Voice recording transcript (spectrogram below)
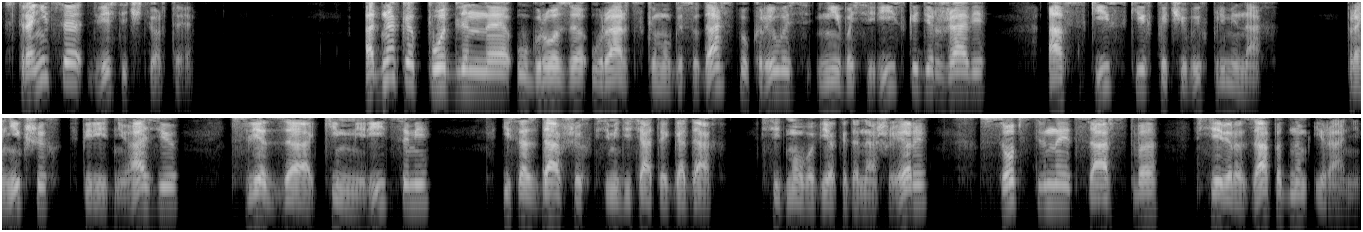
Страница 204. Однако подлинная угроза урартскому государству крылась не в ассирийской державе, а в скифских кочевых племенах, проникших в Переднюю Азию вслед за киммерийцами и создавших в 70-х годах VII века до нашей эры собственное царство в северо-западном Иране.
